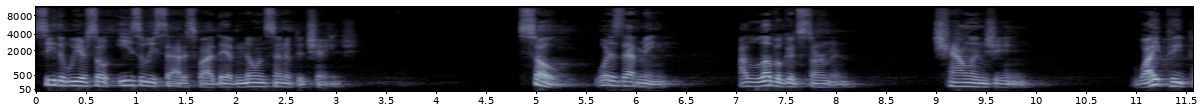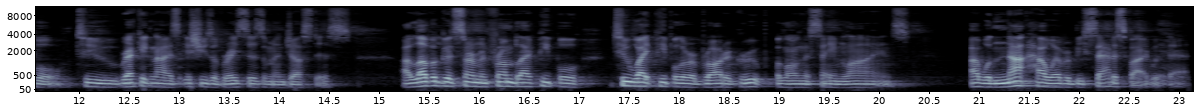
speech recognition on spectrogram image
see that we are so easily satisfied, they have no incentive to change. So, what does that mean? I love a good sermon challenging white people to recognize issues of racism and justice. I love a good sermon from black people to white people or a broader group along the same lines. I will not, however, be satisfied with that.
